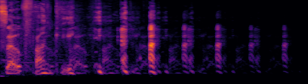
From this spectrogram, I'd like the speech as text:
So funky.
